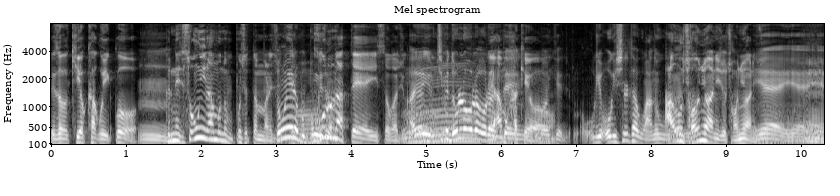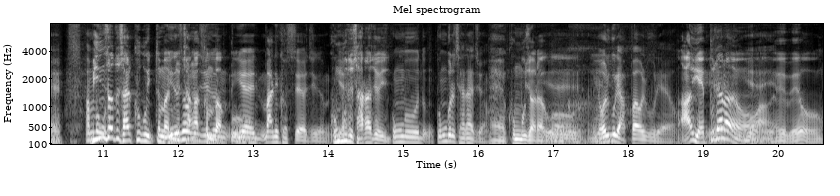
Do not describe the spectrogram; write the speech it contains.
예. 그래서 기억하고 있고 근데 이제 송이를 한 번도 못 보셨단 말이죠. 송이를 못본 거죠. 코로나 때 있어가지고. 아, 형님 집에 놀러 오라고 네, 그러는데 한번 갈게요. 뭐 이렇게 오기, 오기 싫다고 안 오고. 아우. 전혀 아니죠 전혀 아니죠. 예, 예, 예. 한번- 민서도 잘 크고 있더만 민서도 장학금 받고 예, 많이 컸어요 지금. 공부도 예. 잘하죠. 이- 공부 공부를 잘하죠. 예, 공부 잘하고. 예. 예. 얼굴이 아빠 얼굴이에요. 아 예쁘잖아요. 예, 예, 아, 예. 예, 왜요?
